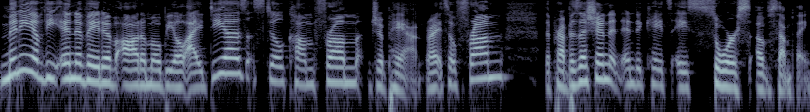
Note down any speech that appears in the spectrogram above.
many of the innovative automobile ideas still come from Japan, right? So, from the preposition, it indicates a source of something.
